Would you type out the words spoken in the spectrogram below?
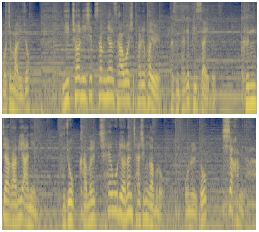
멋진 말이죠. 2023년 4월 18일 화요일 배순탁의 B side 근자감이 아닌 부족함을 채우려는 자신감으로 오늘도 시작합니다.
